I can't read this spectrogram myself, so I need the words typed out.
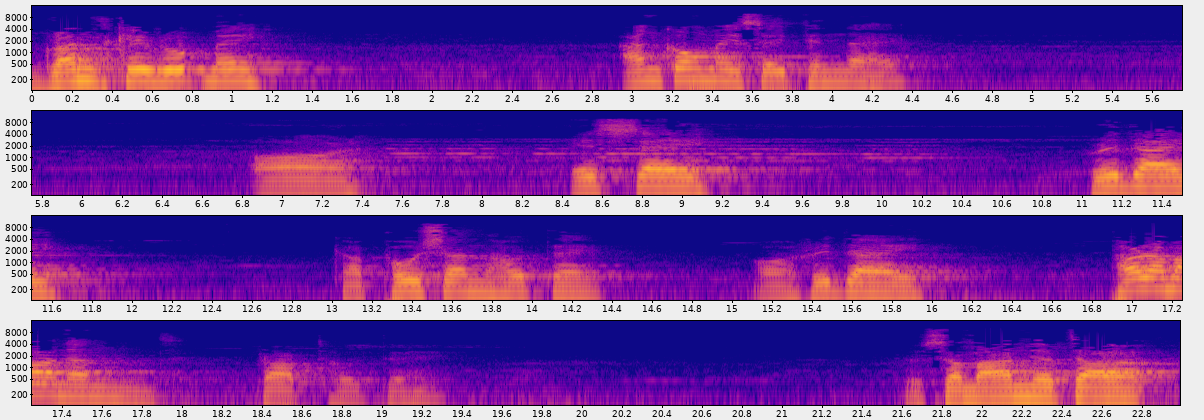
ग्रंथ के रूप में, अंकों में से भिन्न है। और इससे हृदय का पोषण होते और हृदय परमानंद प्राप्त होते हैं। तो सामान्यता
